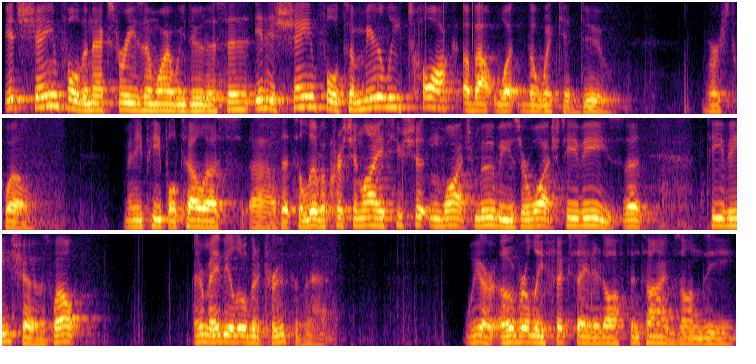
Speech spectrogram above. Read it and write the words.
It's shameful, the next reason why we do this. Is it is shameful to merely talk about what the wicked do. Verse 12. Many people tell us uh, that to live a Christian life, you shouldn't watch movies or watch TVs, uh, TV shows. Well, there may be a little bit of truth in that. We are overly fixated oftentimes on the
